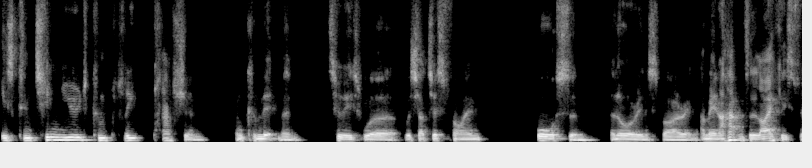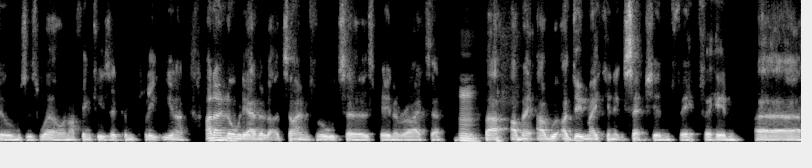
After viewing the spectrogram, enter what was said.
his continued complete passion and commitment to his work, which I just find awesome and awe-inspiring. I mean, I happen to like his films as well, and I think he's a complete. You know, I don't normally have a lot of time for auteurs being a writer, Hmm. but I make I, I do make an exception for for him. Uh,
